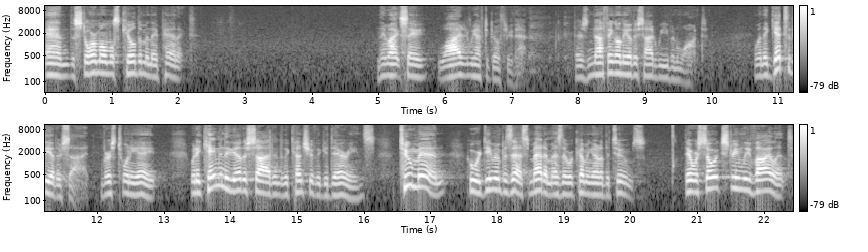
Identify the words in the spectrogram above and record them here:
and the storm almost killed them and they panicked. And they might say, Why did we have to go through that? There's nothing on the other side we even want. When they get to the other side, verse 28, when he came into the other side, into the country of the Gadarenes, two men who were demon possessed met him as they were coming out of the tombs. They were so extremely violent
